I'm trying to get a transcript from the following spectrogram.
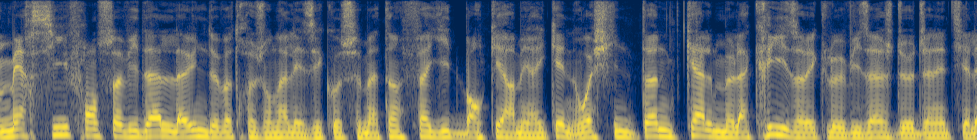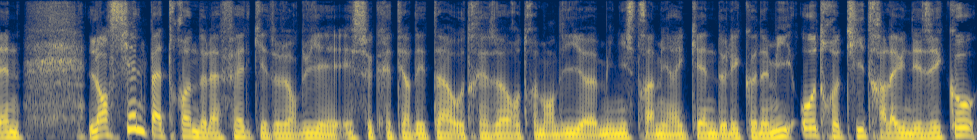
Merci François Vidal. La une de votre journal Les Échos ce matin. Faillite bancaire américaine. Washington calme la crise avec le visage de Janet Yellen. L'ancienne patronne de la Fed qui est aujourd'hui secrétaire d'État au Trésor, autrement dit euh, ministre américaine de l'économie. Autre titre à la une des Échos.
